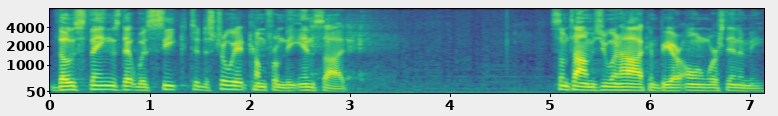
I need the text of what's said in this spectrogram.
those things that would seek to destroy it come from the inside. Sometimes you and I can be our own worst enemy,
